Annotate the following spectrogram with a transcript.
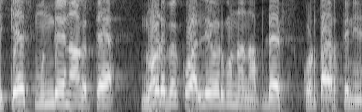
ಈ ಕೇಸ್ ಮುಂದೇನಾಗುತ್ತೆ ನೋಡಬೇಕು, ಅಲ್ಲಿವರೆಗೂ ನಾನು ಅಪ್ಡೇಟ್ಸ್ ಕೊಡ್ತಾ ಇರ್ತೀನಿ.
